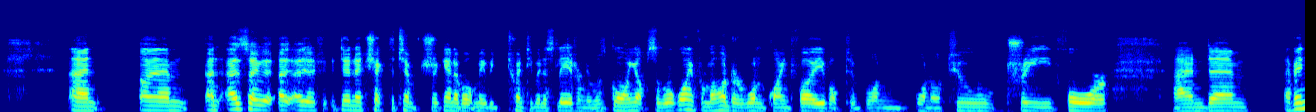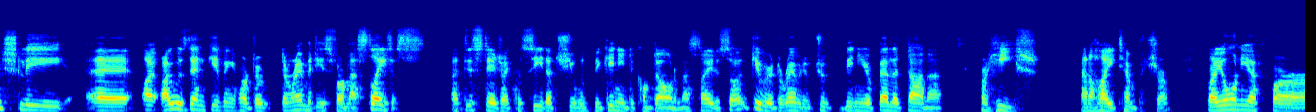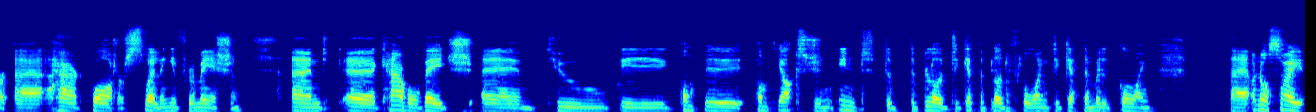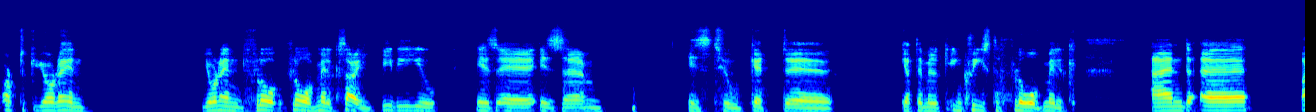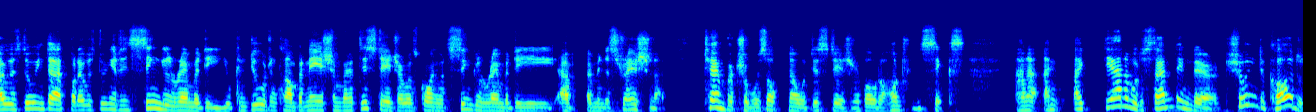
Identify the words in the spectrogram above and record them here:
And um, and as I, I, I, then I checked the temperature again about maybe 20 minutes later and it was going up. So we're going from 101.5 up to 1, 102, 3, 4. And um, eventually uh, I, I was then giving her the, the remedies for mastitis. At this stage, I could see that she was beginning to come down with mastitis. So I'd give her the remedy of being your belladonna for heat and a high temperature, bryonia for uh, a hard quarter, swelling, inflammation, and uh, carbo veg um, to uh, pump uh, pump the oxygen into the, the blood to get the blood flowing to get the milk going. Uh, oh no, sorry, or to urine urine flow flow of milk. Sorry, BBU is uh, is um is to get uh, get the milk increase the flow of milk, and uh, I was doing that, but I was doing it in single remedy. You can do it in combination, but at this stage, I was going with single remedy administration. Temperature was up now at this stage at about 106, and I, and I, the animal was standing there chewing the cud.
